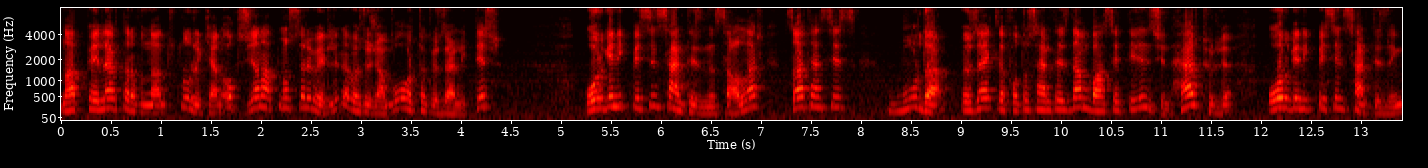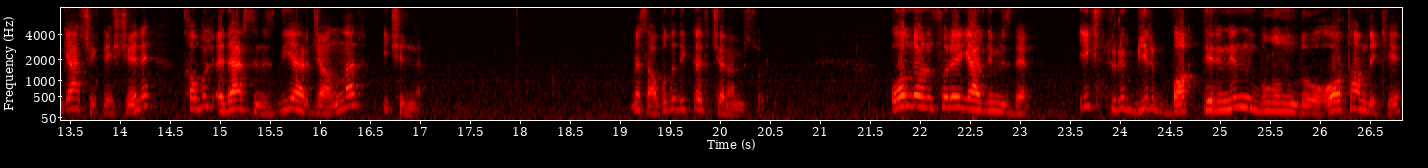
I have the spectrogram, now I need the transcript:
NADP'ler tarafından tutulurken oksijen atmosfere verilir. Evet hocam bu ortak özelliktir. Organik besin sentezini sağlar. Zaten siz burada özellikle fotosentezden bahsettiğiniz için her türlü organik besin sentezinin gerçekleşeceğini kabul edersiniz diğer canlılar içinde. Mesela bu da dikkat içeren bir soru. 14. soruya geldiğimizde X türü bir bakterinin bulunduğu ortamdaki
